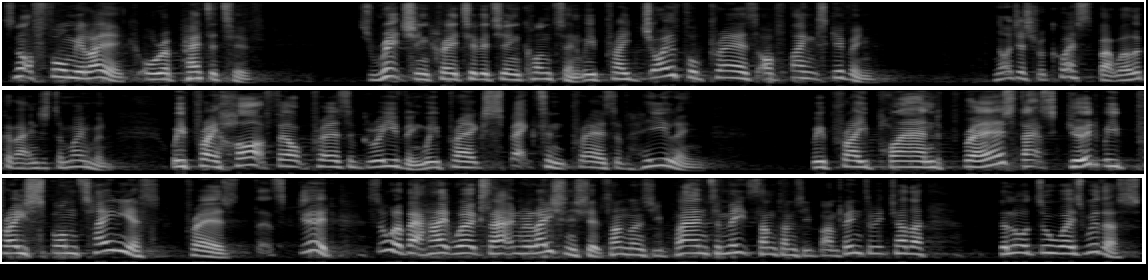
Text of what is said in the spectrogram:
It's not formulaic or repetitive. It's rich in creativity and content. We pray joyful prayers of thanksgiving, not just requests, but we'll look at that in just a moment. We pray heartfelt prayers of grieving. We pray expectant prayers of healing. We pray planned prayers. That's good. We pray spontaneous prayers. That's good. It's all about how it works out in relationships. Sometimes you plan to meet, sometimes you bump into each other. The Lord's always with us.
